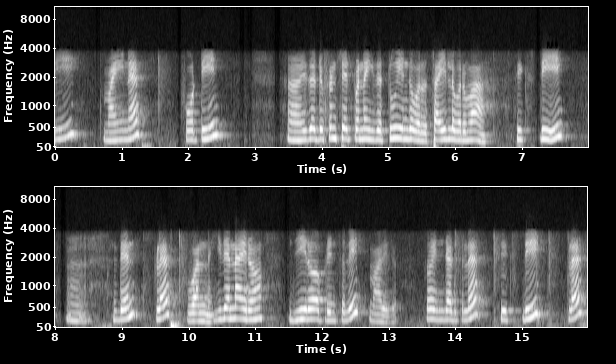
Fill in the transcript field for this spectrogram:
D minus fourteen இதை டிஃப்ரென்ஷியேட் பண்ண இதை டூ எங்கே வரும் சைடில் வருமா? சிக்ஸ் டி தென் ப்ளஸ் ஒன்று இது என்ன ஆயிரும்? ஜீரோ அப்படின்னு சொல்லி மாறிடும். ஸோ இந்த இடத்துல six D plus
